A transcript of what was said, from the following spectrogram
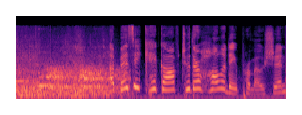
A busy kickoff to their holiday promotion.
